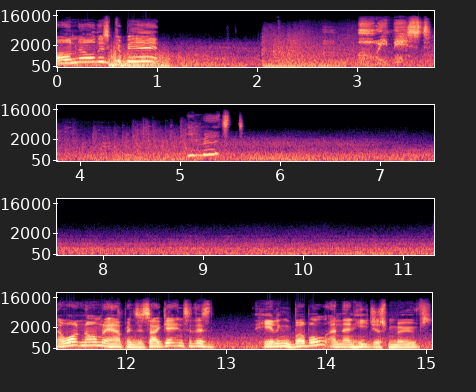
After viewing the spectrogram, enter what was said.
Oh no, this could be it! Oh, he missed! He missed! Now what normally happens is I get into this healing bubble and then he just moves.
